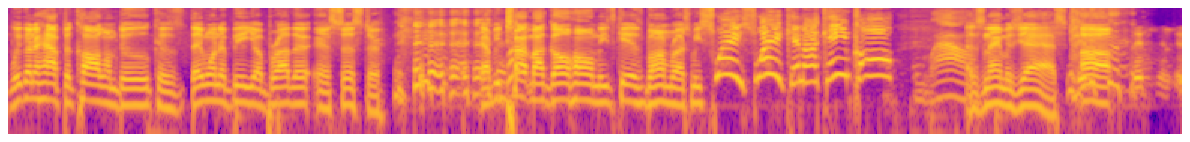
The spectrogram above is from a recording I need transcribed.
we're gonna have to call them, dude, because they want to be your brother and sister. Every time I go home, these kids bum rush me. Sway, Sway, can Akeem call? Wow. His name is Jazz. Uh, Listen, it,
